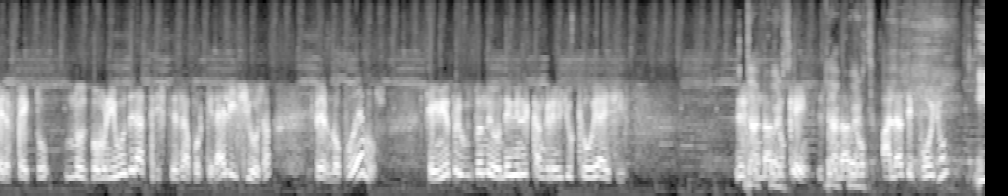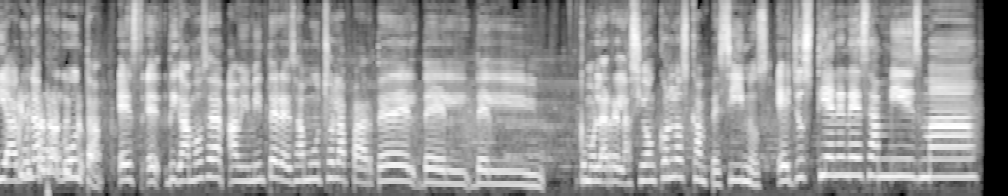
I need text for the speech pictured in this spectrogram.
perfecto, nos morimos de la tristeza porque era deliciosa, pero no podemos. Si a mí me preguntan de dónde viene el cangrejo, ¿yo qué voy a decir? ¿Le están dando qué? ¿Le están dando alas de pollo? Y ¿Qué hago una pregunta. Es, eh, digamos, a mí me interesa mucho la parte del, del, del, como la relación con los campesinos. Ellos tienen esa misma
